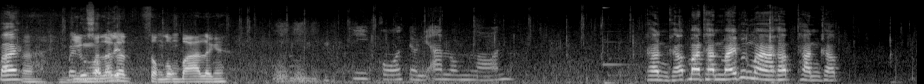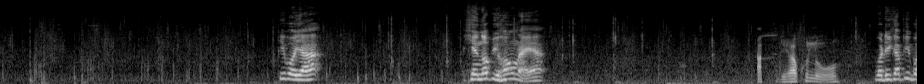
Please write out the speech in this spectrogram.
ไปอะไปยิดูงศมัพนแล้วอลิก็สส่งโรงพยาบาลเลยไง พี่โกสเดี๋ยวนี้อารมณ์ร้อน ทันครับ มาทันไหมเพิ่งมาครับ ทันครับ พี่โบยะเฮียนบอยู่ห้องไหนอะสวัสดีครับคุณหนูสวัสดีครับพี่โบ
